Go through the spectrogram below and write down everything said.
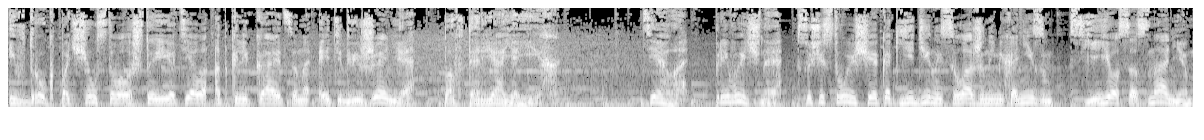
и вдруг почувствовала, что ее тело откликается на эти движения, повторяя их. Тело, привычное, существующее как единый слаженный механизм с ее сознанием,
